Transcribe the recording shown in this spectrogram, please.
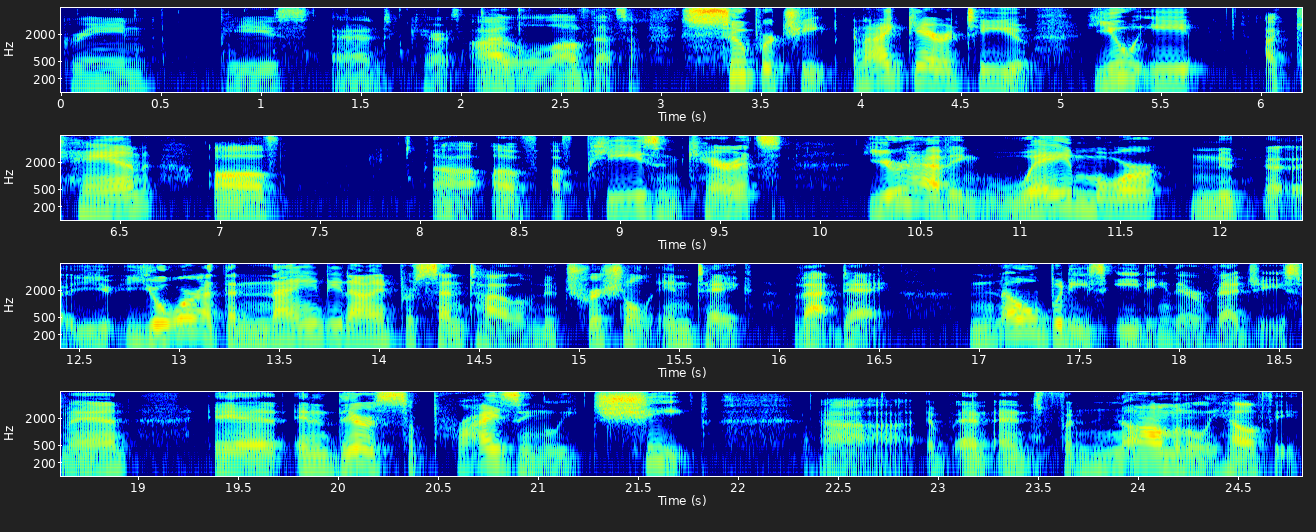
green peas and carrots? I love that stuff. Super cheap, and I guarantee you, you eat a can of uh, of of peas and carrots you're having way more, nu- uh, you're at the 99 percentile of nutritional intake that day. Nobody's eating their veggies, man. And, and they're surprisingly cheap uh, and, and phenomenally healthy.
